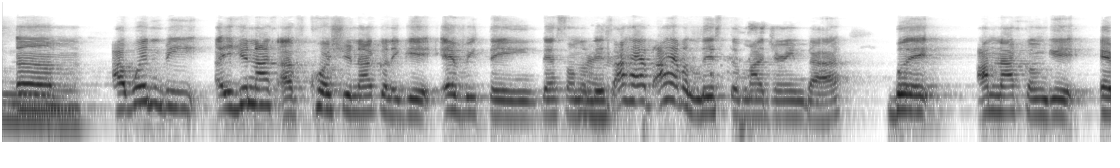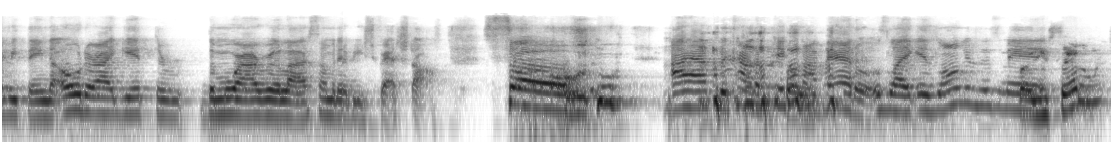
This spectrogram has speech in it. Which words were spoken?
Um, I wouldn't be. uh, You're not. Of course, you're not going to get everything that's on the Right. list. I have. I have a list of my dream guy, but I'm not going to get everything. The older I get, the the more I realize some of them be scratched off. So I have to kind of pick my battles. Like as long as this So man. you settling?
